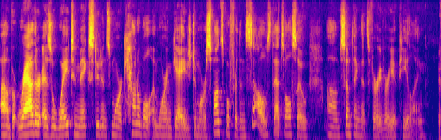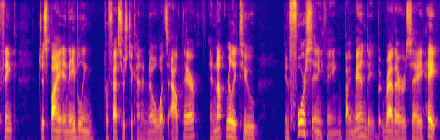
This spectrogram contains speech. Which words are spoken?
um, but rather as a way to make students more accountable and more engaged and more responsible for themselves, that's also um, something that's very, very appealing. I think just by enabling professors to kind of know what's out there and not really to enforce anything by mandate, but rather say, hey,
